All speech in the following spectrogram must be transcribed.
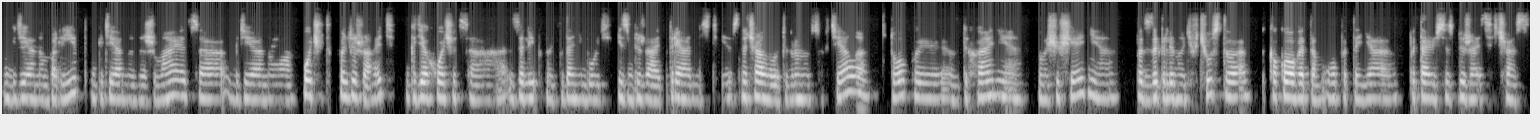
где оно болит, где оно зажимается, где оно хочет полежать, где хочется залипнуть куда-нибудь, избежать реальности. Сначала вот вернуться в тело, в стопы, в дыхание, в ощущения, подзаглянуть в чувства, какого там опыта я пытаюсь избежать сейчас.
